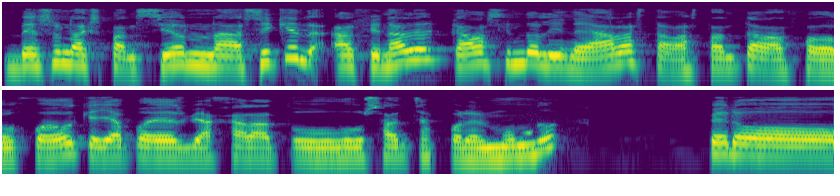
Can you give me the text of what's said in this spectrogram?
Ves una expansión, así que al final acaba siendo lineal hasta bastante avanzado el juego, que ya puedes viajar a tus anchas por el mundo. Pero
